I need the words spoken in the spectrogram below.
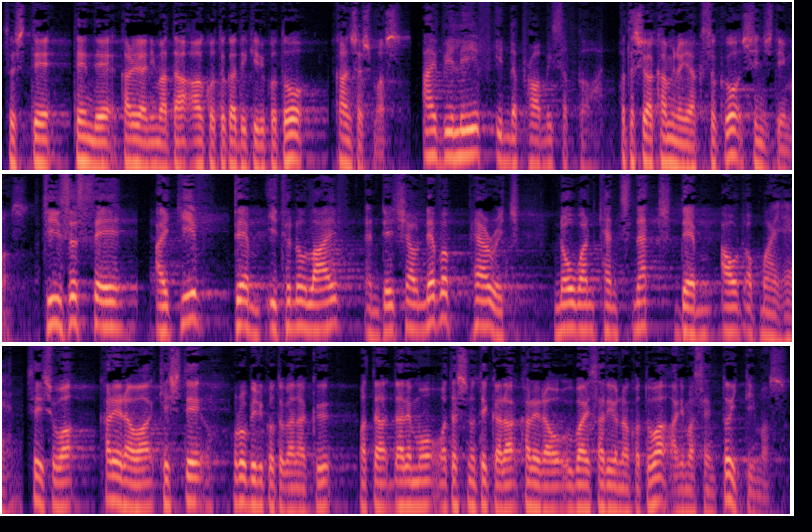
そして天で彼らにまた会うことができることを感謝します。I believe in the promise of God. 私は神の約束を信じています。Jesus said, I give them eternal life and they shall never perish. No one can snatch them out of my hand. 聖書は彼らは決して滅びることがなく、また誰も私の手から彼らを奪い去るようなことはありませんと言っています。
